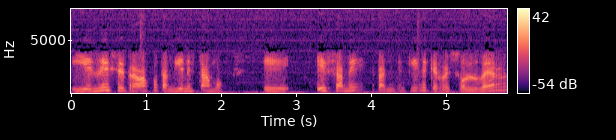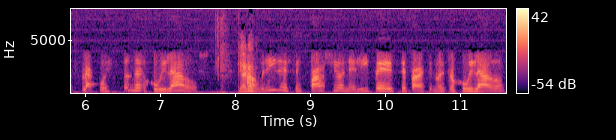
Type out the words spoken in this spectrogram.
y en ese trabajo también estamos. Eh, esa mesa también tiene que resolver la cuestión de los jubilados. Abrir ese espacio en el IPS para que nuestros jubilados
